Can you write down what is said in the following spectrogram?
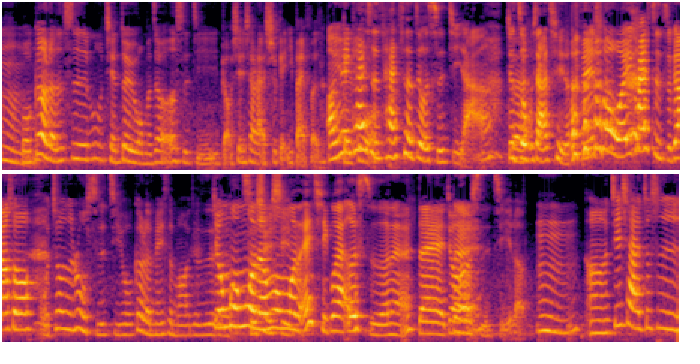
嗯，我个人是目前对于我们这二十集表现下来是给一百分哦，因为一开始猜测只有十集啊，就做不下去了。没错，我一开始只跟他说，我就是录十集，我个人没什么，就是 就默默的默默的，哎，奇怪，二十了呢？对，就二十集了。嗯嗯，接下来就是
